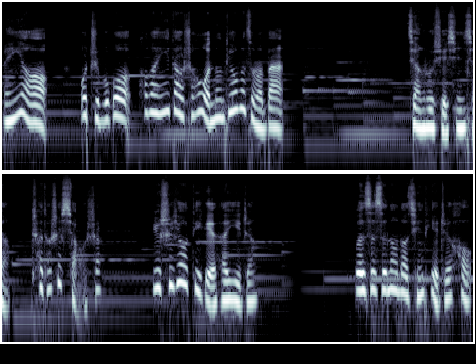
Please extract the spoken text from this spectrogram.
没有，我只不过怕万一到时候我弄丢了怎么办。江如雪心想，这都是小事儿，于是又递给他一张。温思思弄到请帖之后，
